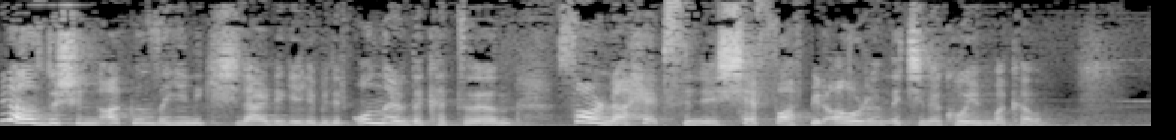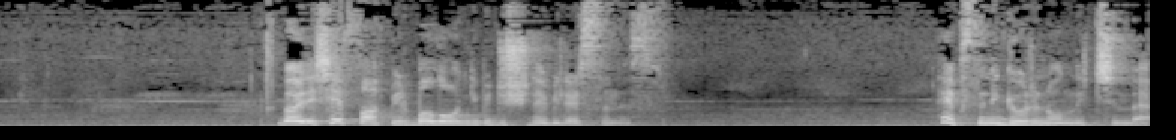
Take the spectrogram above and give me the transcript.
Biraz düşünün, aklınıza yeni kişiler de gelebilir. Onları da katın. Sonra hepsini şeffaf bir auranın içine koyun bakalım. Böyle şeffaf bir balon gibi düşünebilirsiniz. Hepsini görün onun içinde.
